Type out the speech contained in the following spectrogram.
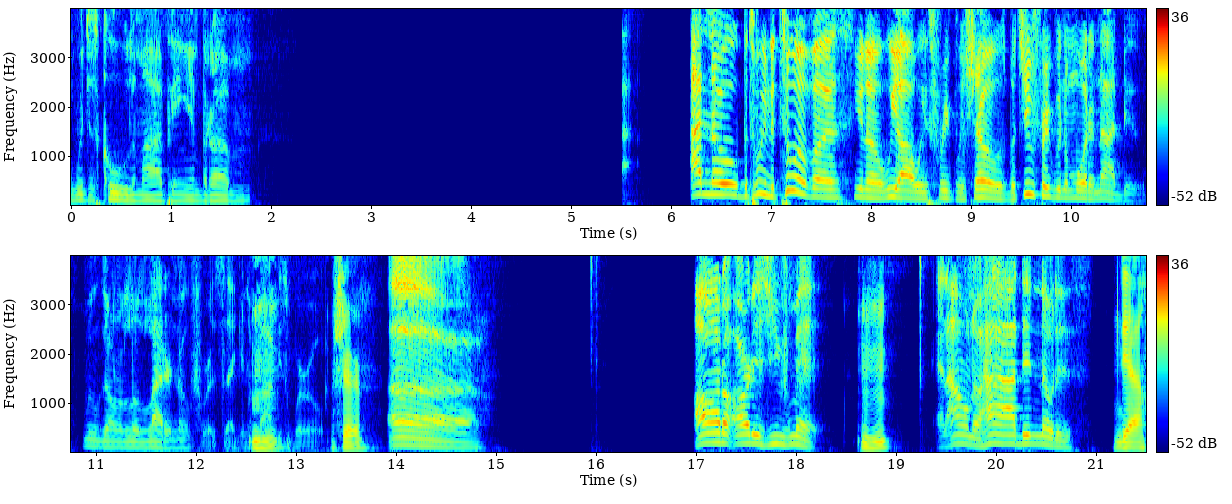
which is cool in my opinion. But um, I know between the two of us, you know, we always frequent shows, but you frequent them more than I do. We'll go on a little lighter note for a second in Mhm. Bobby's world. Sure. Uh, all the artists you've met, Mm-hmm. and I don't know how I didn't know this. Yeah.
